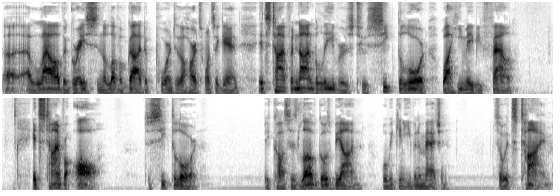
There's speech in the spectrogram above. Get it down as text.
uh, allow the grace and the love of God to pour into their hearts once again. It's time for non believers to seek the Lord while He may be found. It's time for all to seek the Lord because his love goes beyond what we can even imagine. So it's time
